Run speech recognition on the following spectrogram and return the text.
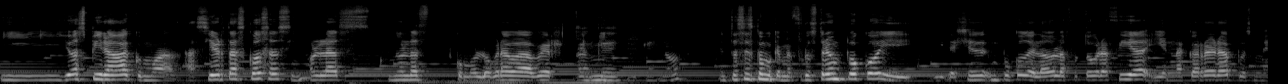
y yo aspiraba como a, ciertas cosas y no las, no las como lograba ver en mí, ¿no? Entonces como que me frustré un poco y, dejé un poco de lado la fotografía y en la carrera pues me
